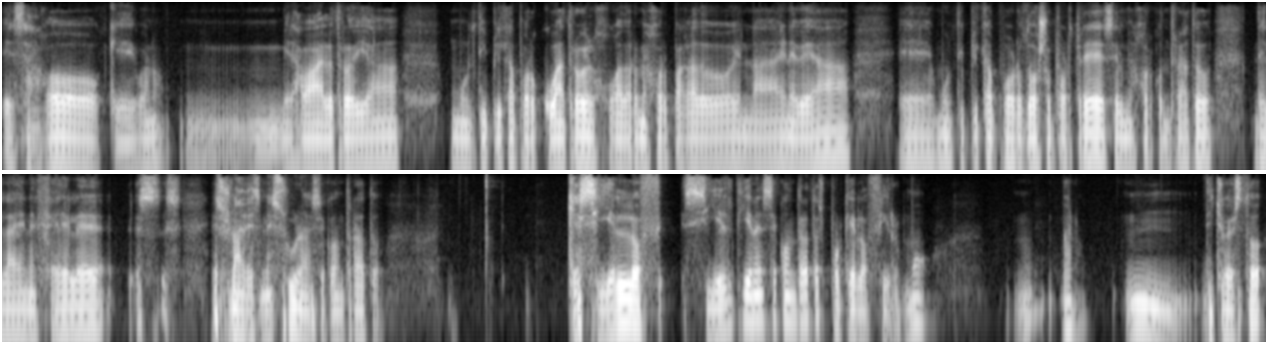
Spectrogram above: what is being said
es algo que, bueno, mm, miraba el otro día, multiplica por cuatro el jugador mejor pagado en la NBA, eh, multiplica por dos o por tres el mejor contrato de la NFL. Es, es, una desmesura ese contrato. Que si él, lo, si él tiene ese contrato es porque lo firmó. Bueno, mm, dicho esto,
